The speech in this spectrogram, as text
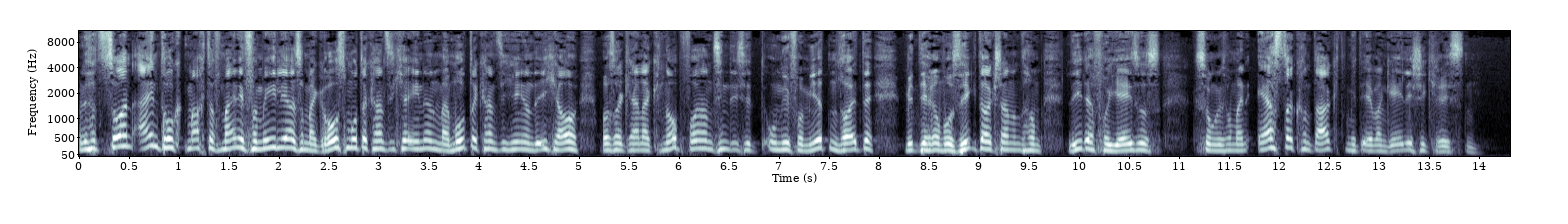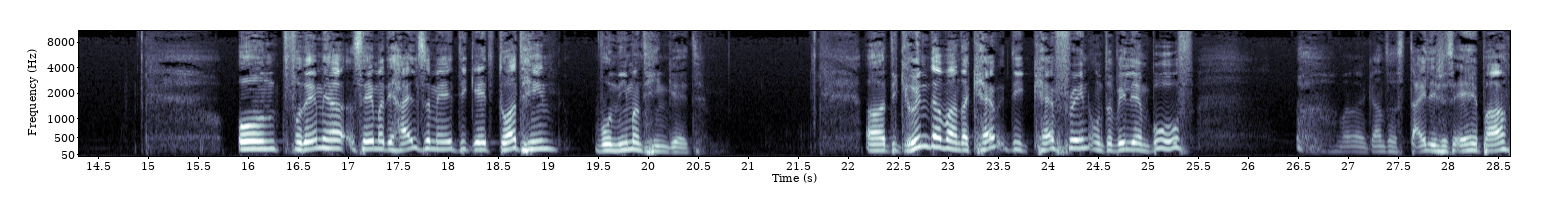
Und es hat so einen Eindruck gemacht auf meine Familie. Also meine Großmutter kann sich erinnern, meine Mutter kann sich erinnern und ich auch. War so ein kleiner Knopf und dann sind diese uniformierten Leute mit ihrer Musik da gestanden und haben Lieder vor Jesus gesungen. Das war mein erster Kontakt mit evangelischen Christen. Und von dem her sehen wir, die Heilsame, die geht dorthin, wo niemand hingeht. Äh, die Gründer waren der die Catherine und der William Booth. War ein ganz stylisches Ehepaar.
